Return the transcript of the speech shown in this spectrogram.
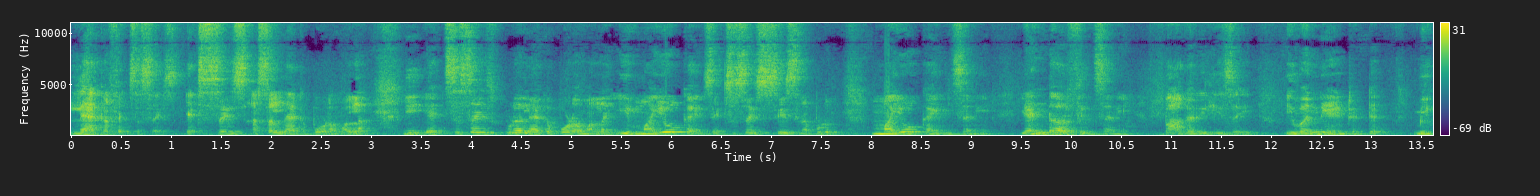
lack of exercise exercise అసలు లేకపోవడం వల్ల ఈ ఎక్సర్సైజ్ కూడా లేకపోవడం వల్ల ఈ మయోకైన్స్ ఎక్సర్సైజ్ చేసినప్పుడు మయోకైన్స్ అని ఎండార్ఫిన్స్ అని బాగా రిలీజ్ అయ్యి ఇవన్నీ ఏంటంటే మీ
